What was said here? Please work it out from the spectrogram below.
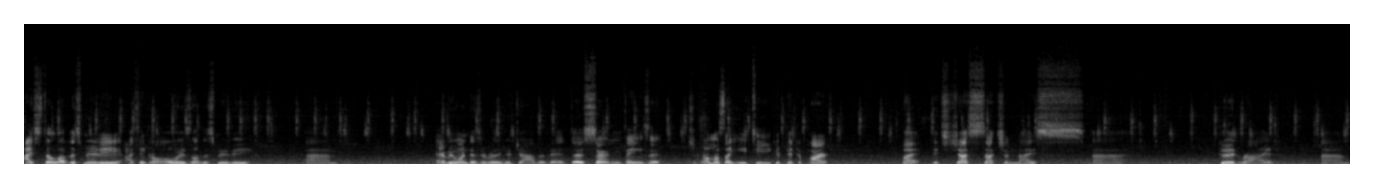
I still love this movie. I think I'll always love this movie. Um, everyone does a really good job of it. There's certain things that, almost like ET, you could pick apart, but it's just such a nice, uh, good ride. Um,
